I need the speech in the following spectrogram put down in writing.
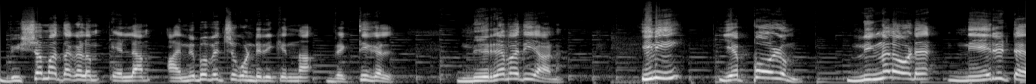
വിഷമതകളും എല്ലാം അനുഭവിച്ചു കൊണ്ടിരിക്കുന്ന വ്യക്തികൾ നിരവധിയാണ്. ഇനി എപ്പോഴും നിങ്ങളോട് നേരിട്ട്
